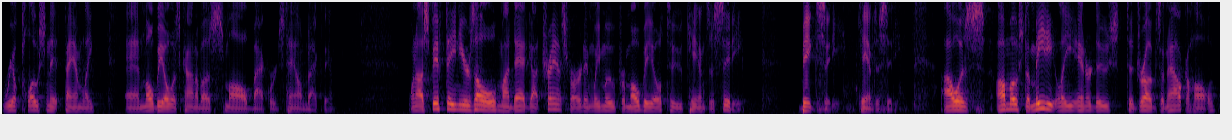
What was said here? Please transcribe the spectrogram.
real close knit family, and Mobile was kind of a small, backwards town back then. When I was 15 years old, my dad got transferred, and we moved from Mobile to Kansas City, big city, Kansas City. I was almost immediately introduced to drugs and alcohol,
